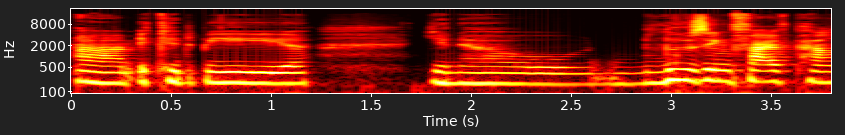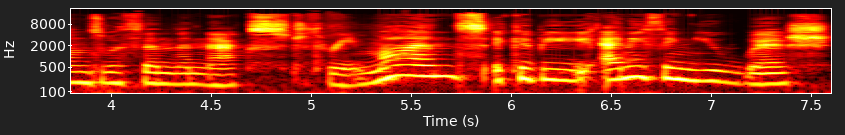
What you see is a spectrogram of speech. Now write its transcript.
Um, it could be you know, losing five pounds within the next three months. It could be anything you wish.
